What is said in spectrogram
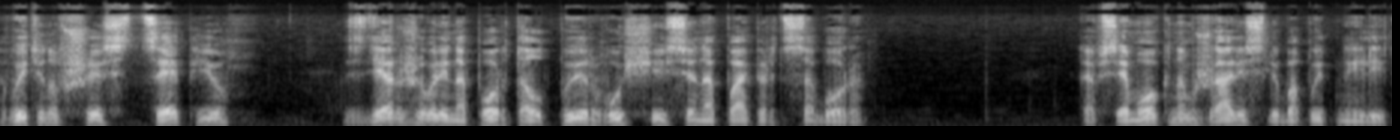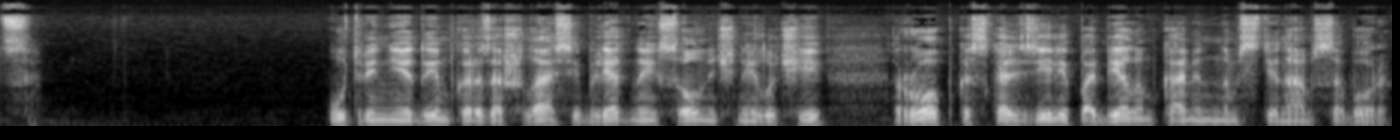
вытянувшись цепью, сдерживали напор толпы, рвущейся на паперть собора. Ко всем окнам жались любопытные лица. Утренняя дымка разошлась, и бледные солнечные лучи робко скользили по белым каменным стенам собора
